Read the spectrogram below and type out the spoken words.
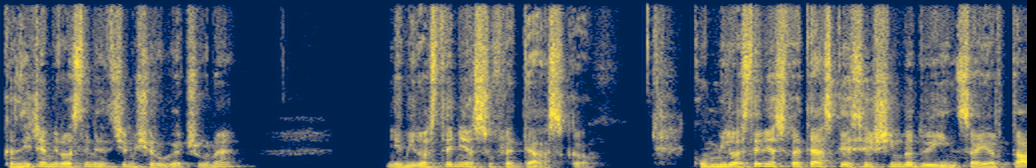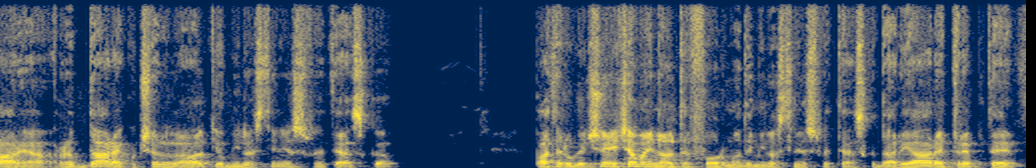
când zicem milostenie, zicem și rugăciune, e milostenie sufletească. Cum milostenie sufletească este și îngăduința, iertarea, răbdarea cu celălalt, e o milostenie sufletească. Poate rugăciunea e cea mai înaltă formă de milostenie sufletească, dar ea are trepte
